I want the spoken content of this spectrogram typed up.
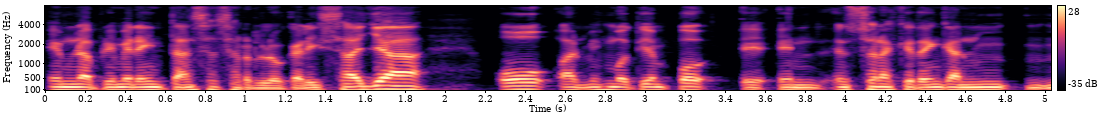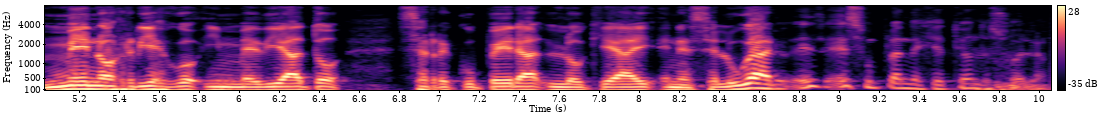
en una primera instancia se relocaliza allá o al mismo tiempo eh, en, zonas que tengan menos riesgo inmediato se recupera lo que hay en ese lugar. Es un plan de gestión de suelo,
